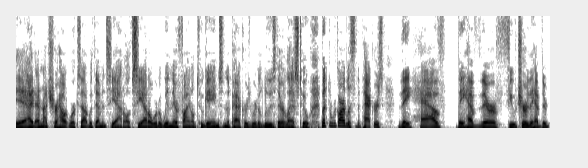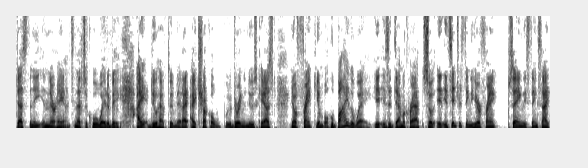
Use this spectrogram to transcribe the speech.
I, am not sure how it works out with them in Seattle. If Seattle were to win their final two games and the Packers were to lose their last two, but regardless, of the Packers they have they have their future, they have their destiny in their hands, and that's a cool way to be. I do have to admit, I, I chuckle during the newscast. You know, Frank Gimbel, who, by the way, is a Democrat, so it, it's interesting to hear Frank saying these things. I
